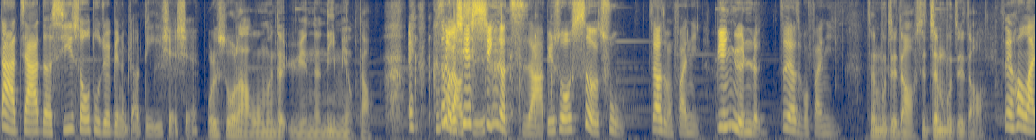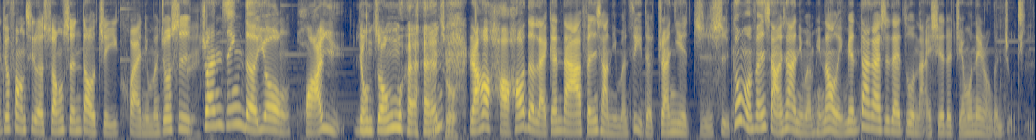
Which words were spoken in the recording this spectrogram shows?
大家的吸收度就会变得比较低一些些？我就说啦，我们的语言能力没有到。哎、可是有一些新的词啊，比如说社畜，这要怎么翻译？边缘人，这要怎么翻译？真不知道，是真不知道。所以后来就放弃了双声道这一块，你们就是专精的用华语、用中没文，错，然后好好的来跟大家分享你们自己的专业知识，跟我们分享一下你们频道里面大概是在做哪一些的节目内容跟主题。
